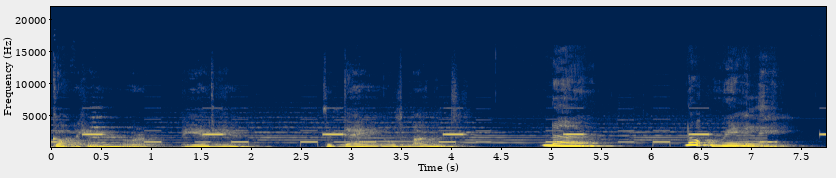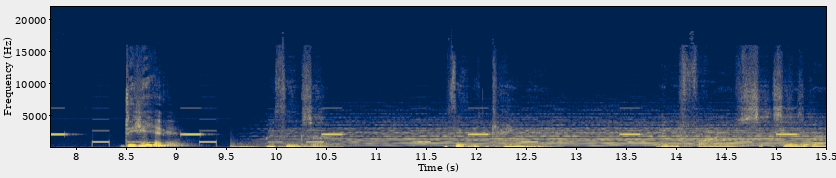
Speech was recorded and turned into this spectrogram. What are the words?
got here, or appeared here? The day or the moment? No, not really. Do you? I think so. I think we came here maybe five, six years ago.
